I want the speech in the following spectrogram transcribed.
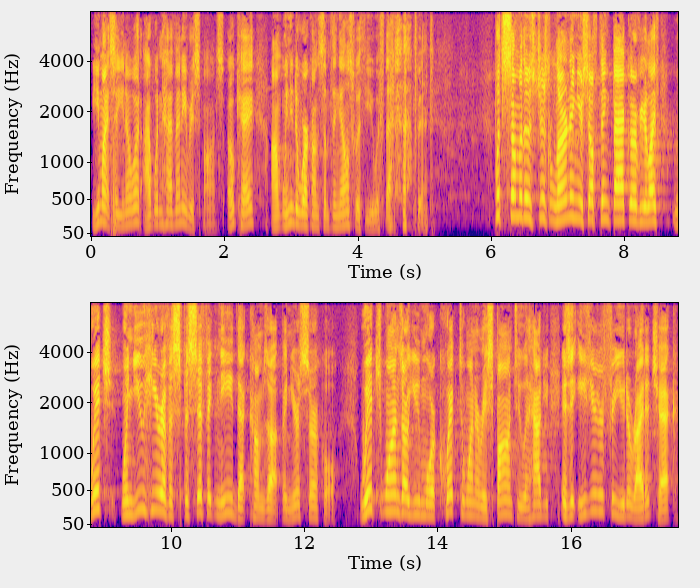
you might say you know what? I wouldn't have any response. Okay um, we need to work on something else with you if that happened. But some of those just learning yourself think back over your life which when you hear of a specific need that comes up in your circle which ones are you more quick to want to respond to and how do you is it easier for you to write a check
